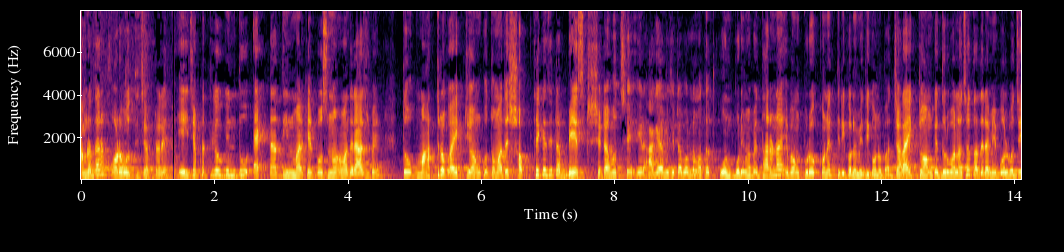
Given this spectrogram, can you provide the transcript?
আমরা তার পরবর্তী চ্যাপ্টারে এই চ্যাপ্টার থেকেও কিন্তু একটা তিন মার্কের প্রশ্ন আমাদের আসবে। তো মাত্র কয়েকটি অঙ্ক তোমাদের সব থেকে যেটা বেস্ট সেটা হচ্ছে এর আগে আমি যেটা বললাম, অর্থাৎ কোন পরিমাপের ধারণা এবং পুরক্ষণের ত্রিকোণমিতিক অনুপাত। যারা একটু অঙ্কের দুর্বল আছো, তাদের আমি বলব যে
